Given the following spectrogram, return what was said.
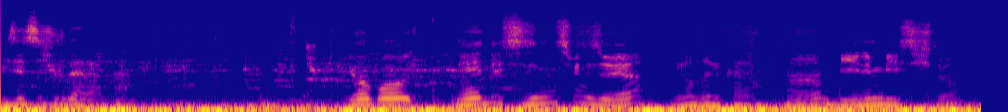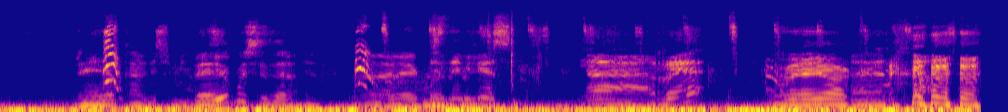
vizesi şurada herhalde. ha? Yok o neydi sizin isminiz o ya? Yolda bir karavan. Ha, B'nin B'si işte o. R yok kardeşim ya. R yok mu sizde? Ha, R de biliyorsun. Ha, R. R yok. Evet.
